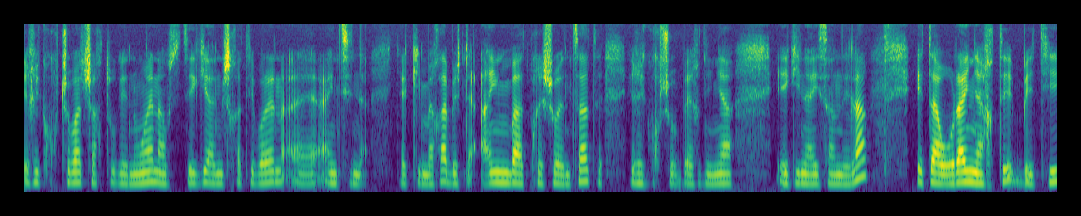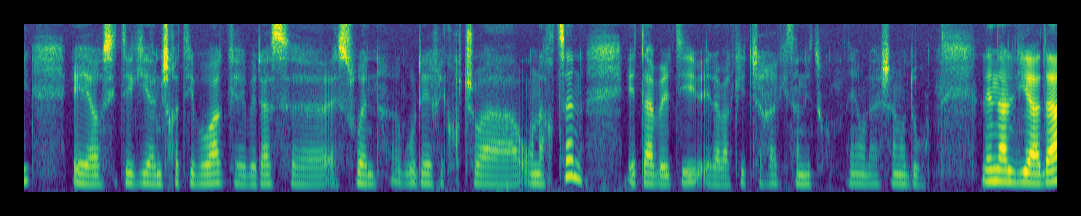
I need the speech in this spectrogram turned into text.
errikurtso bat sartu genuen hauzitegi administratiboaren eh, aintzina. Jakin behar beste hainbat presoentzat errikurtso berdina egina izan dela. Eta orain arte beti eh, administratiboak eh, beraz eh, zuen gure errikurtsoa onartzen eta beti erabakitxarrak izan ditu e, hola esango dugu. Lehen aldia da,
